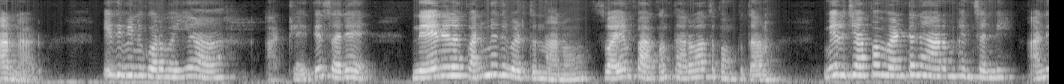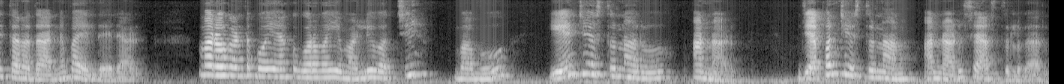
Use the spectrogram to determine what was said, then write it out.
అన్నాడు. ఇది విని గొరవయ్య. అట్లయితే సరే నేను ఇలా పని మీద పెడుతున్నాను స్వయం పాకం తర్వాత పంపుతాను. మీరు జపం వెంటనే ఆరంభించండి అని తన దారిని బయలుదేరాడు. మరో గంట పోయాక గురవయ్య మళ్ళీ వచ్చి బాబు ఏం చేస్తున్నారు? అన్నాడు. జపం చేస్తున్నాను అన్నాడు శాస్త్రులు గారు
